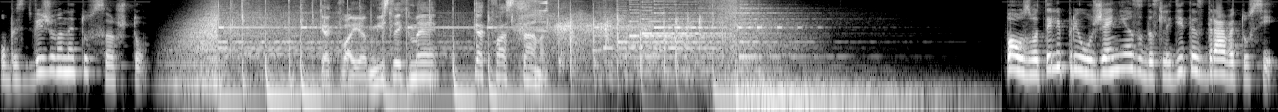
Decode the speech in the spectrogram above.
Обездвижването също. Каква я мислехме, каква стана? Ползвате ли приложения, за да следите здравето си?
